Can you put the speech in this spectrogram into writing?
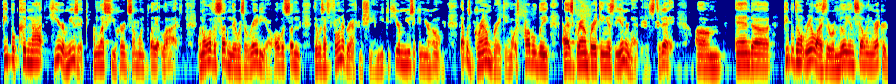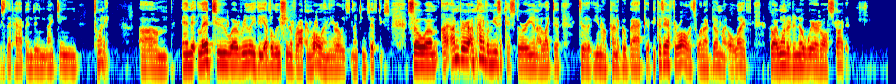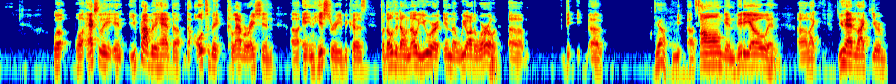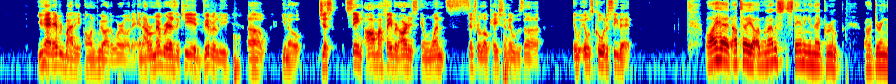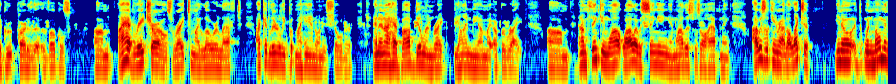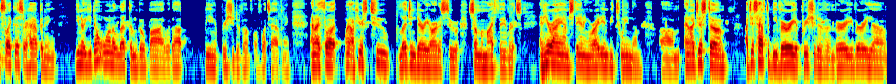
people could not hear music unless you heard someone play it live. And all of a sudden there was a radio. All of a sudden there was a phonograph machine. You could hear music in your home. That was groundbreaking. It was probably as groundbreaking as the internet is today. Um, and uh, people don't realize there were million selling records that happened in 1920. Um, and it led to uh, really the evolution of rock and roll in the early 1950s. So um, I, am very, I'm kind of a music historian. I like to to you know kind of go back uh, because after all it's what i've done my whole life so i wanted to know where it all started. Well well actually and you probably had the the ultimate collaboration uh, in, history because for those that don't know you were in the we are the world um, uh, yeah. uh, song and video and uh, like you had like your you had everybody on we are the world and i remember it as a kid vividly uh, you know, just seeing all my favorite artists in one central location. It was uh, it, it was cool to see that. Well, I had, I'll tell you, when I was standing in that group uh, during the group part of the, the vocals, um, I had Ray Charles right to my lower left. I could literally put my hand on his shoulder. And then I had Bob Dylan right behind me on my upper right. Um, and I'm thinking while while I was singing and while this was all happening, I was looking around. I like to you know, when moments like this are happening, you know, you don't want to let them go by without being appreciative of, of what's happening. And I thought, wow, here's two legendary artists who are some of my favorites. And here I am standing right in between them. Um, and I just, um, I just have to be very appreciative and very, very, uh,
